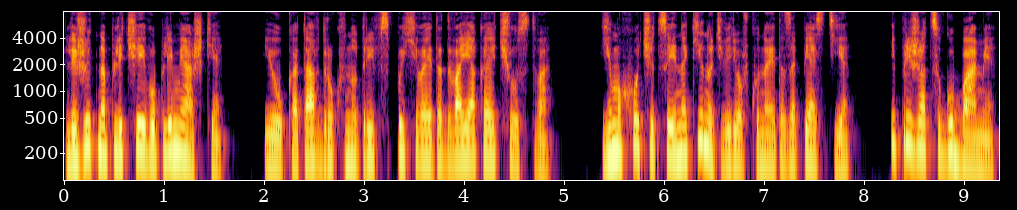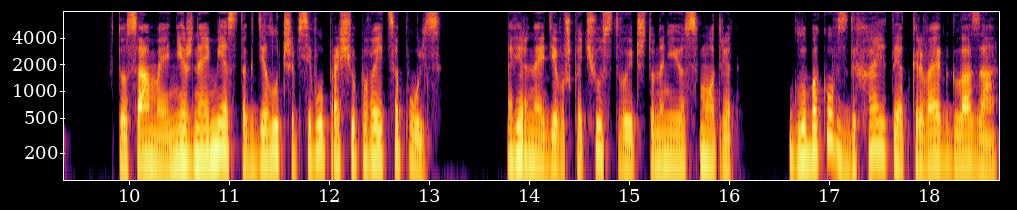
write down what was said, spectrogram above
лежит на плече его племяшки, и у кота вдруг внутри вспыхивает двоякое чувство. Ему хочется и накинуть веревку на это запястье, и прижаться губами в то самое нежное место, где лучше всего прощупывается пульс. Наверное, девушка чувствует, что на нее смотрят. Глубоко вздыхает и открывает глаза.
